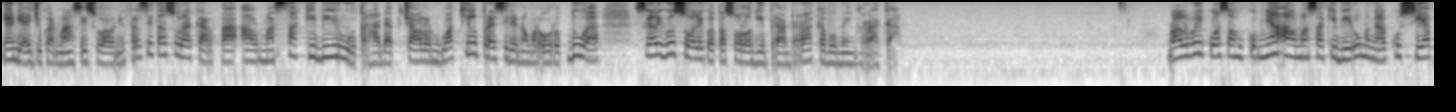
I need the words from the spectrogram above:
yang diajukan mahasiswa Universitas Surakarta Almas Saki Biru terhadap calon wakil presiden nomor urut 2 sekaligus wali kota Solo Gibran Raka Buming Raka. Melalui kuasa hukumnya, Almas Saki Biru mengaku siap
